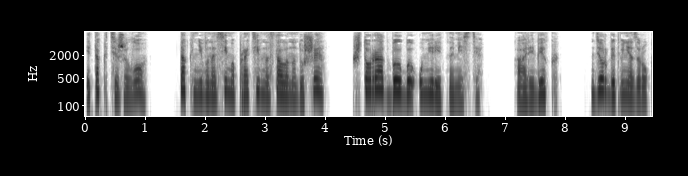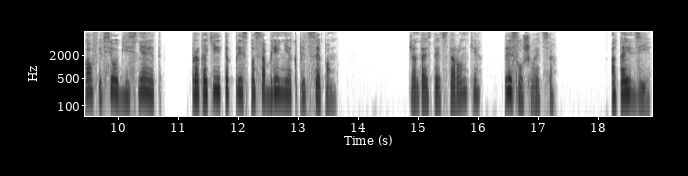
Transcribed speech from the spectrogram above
И так тяжело, так невыносимо противно стало на душе, что рад был бы умереть на месте. А Алибек дергает меня за рукав и все объясняет про какие-то приспособления к прицепам. Джантай стоит в сторонке, прислушивается. «Отойди!»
